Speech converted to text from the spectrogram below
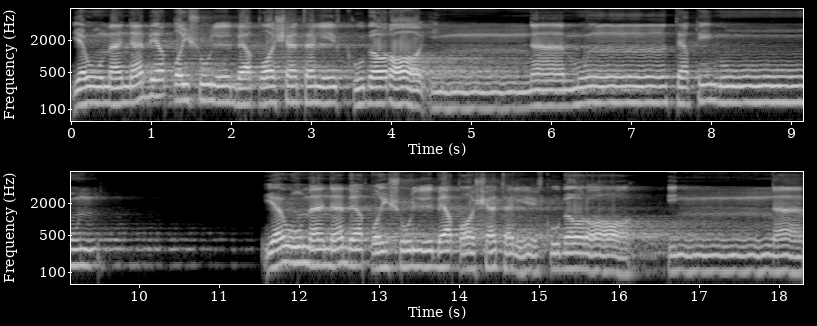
يوم نبطش البطشه الكبرى أنا منتقمون يوم نبطش البطشه الكبرى أنا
